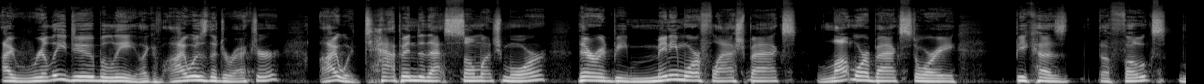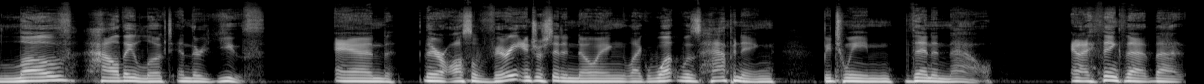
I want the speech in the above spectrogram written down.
I really do believe, like, if I was the director, I would tap into that so much more. There would be many more flashbacks, a lot more backstory, because the folks love how they looked in their youth. And they're also very interested in knowing, like, what was happening between then and now. And I think that that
